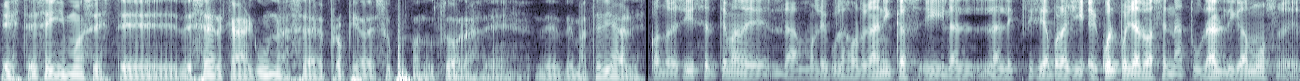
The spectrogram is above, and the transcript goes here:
este, seguimos este, de cerca algunas eh, propiedades superconductoras de, materiales. Cuando decís el tema de las moléculas orgánicas y la, electricidad por allí, ¿el cuerpo ya lo hace natural, digamos? Eh,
